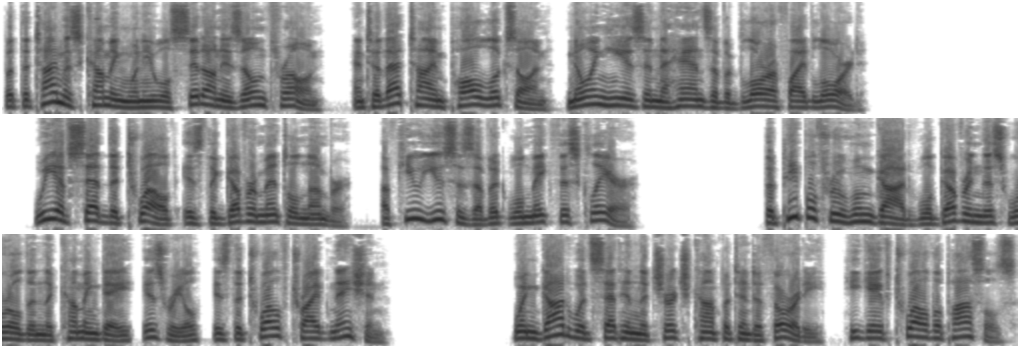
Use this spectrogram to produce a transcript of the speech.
but the time is coming when he will sit on his own throne, and to that time Paul looks on, knowing he is in the hands of a glorified Lord. We have said that 12 is the governmental number, a few uses of it will make this clear. The people through whom God will govern this world in the coming day, Israel, is the 12 tribe nation. When God would set in the church competent authority, he gave 12 apostles.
